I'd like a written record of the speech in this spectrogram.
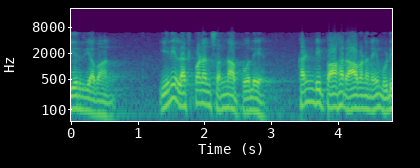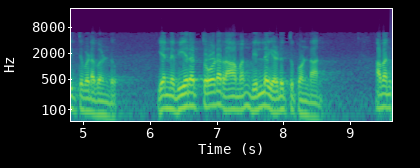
வீரியவான். இனி லக்ஷ்மணன் சொன்னா போலே கண்டிப்பாக ராவணனை முடித்து விட வேண்டும். என்ன வீரத்தோட ராமன் வில்லை எடுத்துக்கொண்டான் அவன்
